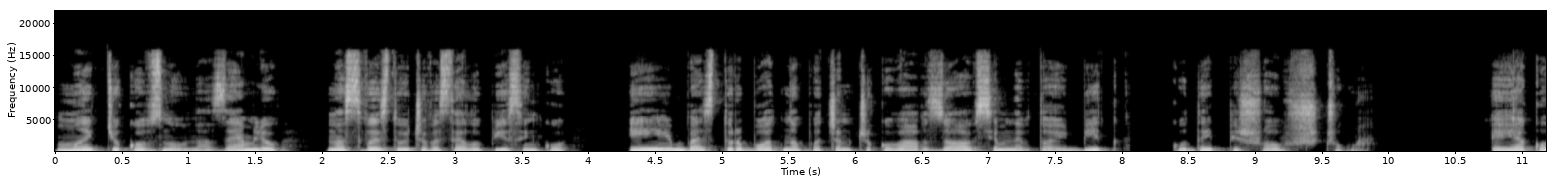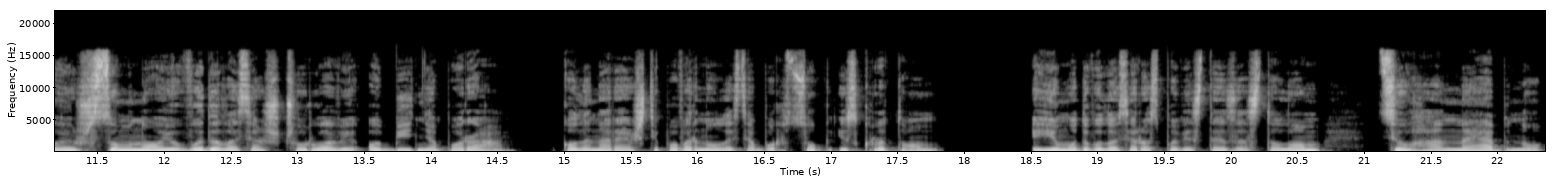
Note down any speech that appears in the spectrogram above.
миттю ковзнув на землю, насвистуючи веселу пісеньку, і безтурботно почемчукував зовсім не в той бік, куди пішов щур. Якою ж сумною видалася щурові обідня пора коли нарешті повернулися борсук із кротом, і йому довелося розповісти за столом цю ганебну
